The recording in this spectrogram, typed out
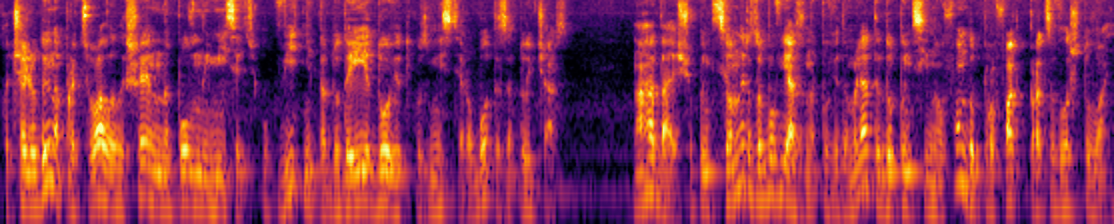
хоча людина працювала лише неповний місяць у квітні та додає довідку з місця роботи за той час. Нагадаю, що пенсіонер зобов'язаний повідомляти до пенсійного фонду про факт працевлаштування,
